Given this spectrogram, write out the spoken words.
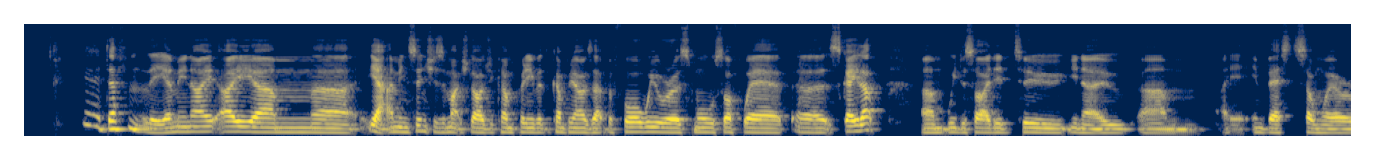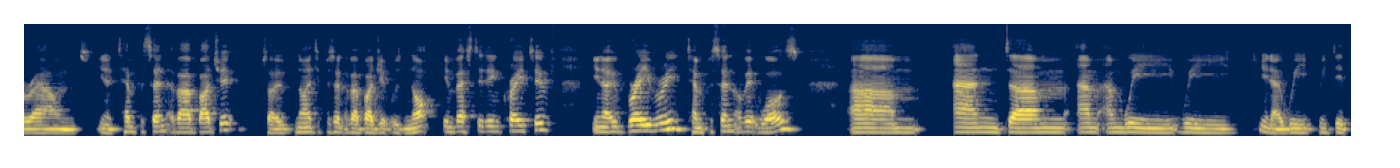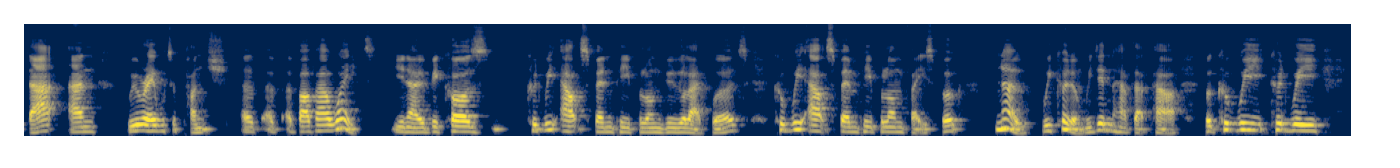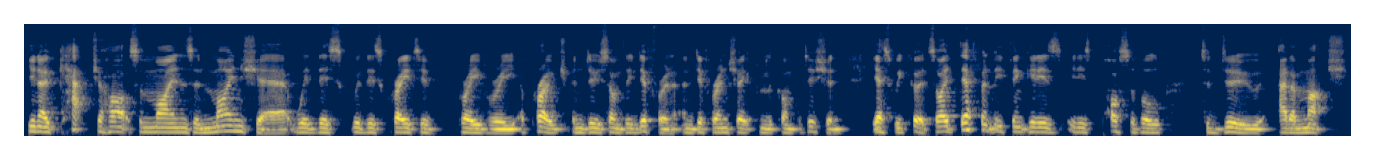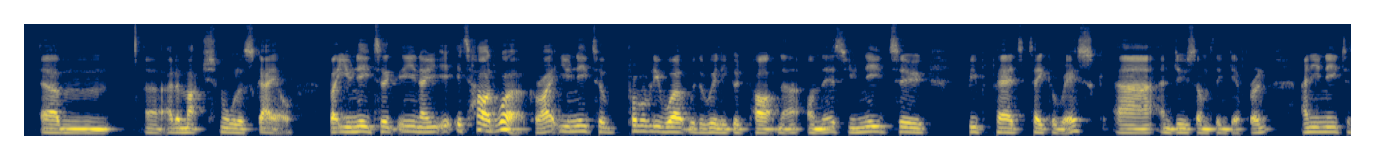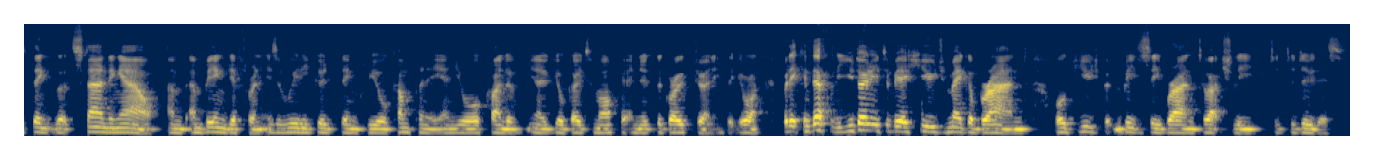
Yeah, definitely. I mean, I, I, um, uh, yeah, I mean, Sinch is a much larger company, but the company I was at before, we were a small software uh, scale up. Um, we decided to, you know, um, invest somewhere around, you know, ten percent of our budget. So ninety percent of our budget was not invested in creative, you know, bravery. Ten percent of it was, um, and um, and and we we you know we we did that and we were able to punch a, a, above our weight, you know, because could we outspend people on Google AdWords? Could we outspend people on Facebook? No, we couldn't. We didn't have that power. But could we? Could we? You know, capture hearts and minds and mind share with this with this creative bravery approach and do something different and differentiate from the competition yes we could so i definitely think it is it is possible to do at a much um, uh, at a much smaller scale but you need to you know it's hard work right you need to probably work with a really good partner on this you need to be prepared to take a risk uh, and do something different. And you need to think that standing out and, and being different is a really good thing for your company and your kind of, you know, your go to market and the growth journey that you're on. But it can definitely, you don't need to be a huge mega brand or huge B2C brand to actually to, to do this.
